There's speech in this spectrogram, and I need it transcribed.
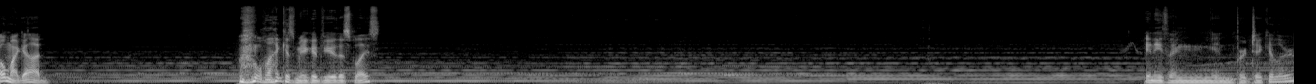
Oh my god. well, that gives me a good view of this place. Anything in particular?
